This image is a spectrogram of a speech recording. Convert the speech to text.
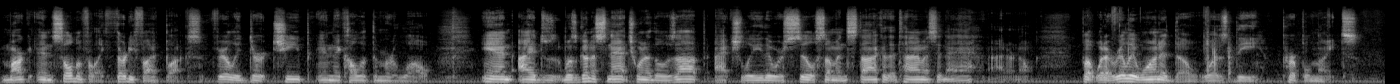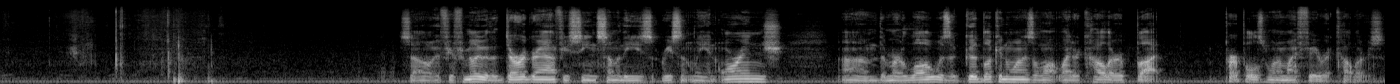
market and sold them for like 35 bucks, fairly dirt cheap, and they called it the Merlot. And I was going to snatch one of those up. Actually, there were still some in stock at the time. I said, nah, I don't know. But what I really wanted, though, was the Purple Nights. So if you're familiar with the Duragraph, you've seen some of these recently in orange. Um, the Merlot was a good looking one, it's a lot lighter color, but purple is one of my favorite colors.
